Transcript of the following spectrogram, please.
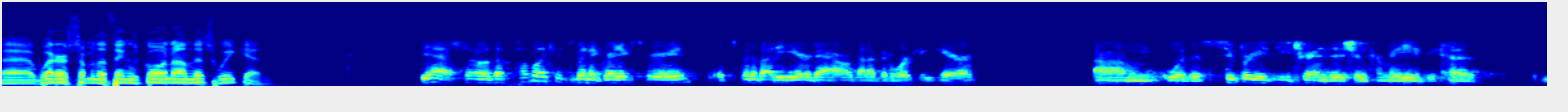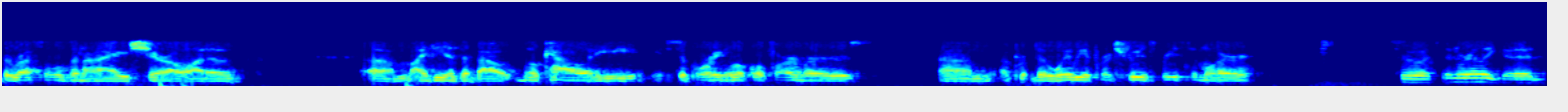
uh, what are some of the things going on this weekend? Yeah, so the public has been a great experience. It's been about a year now that I've been working here. Um, was a super easy transition for me because the Russells and I share a lot of um, ideas about locality, supporting local farmers, Um, the way we approach food is pretty similar. So it's been really good.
